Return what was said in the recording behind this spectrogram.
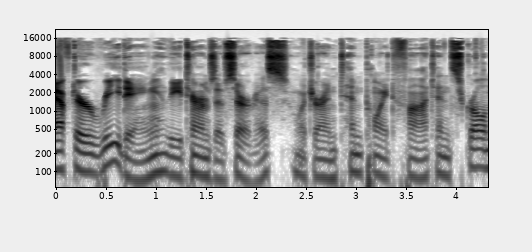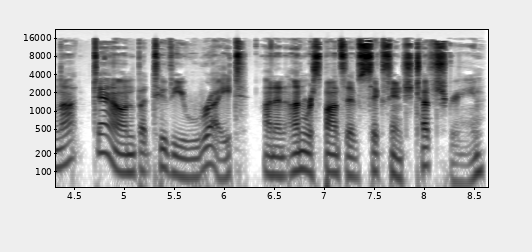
After reading the terms of service, which are in 10 point font and scroll not down but to the right on an unresponsive 6 inch touchscreen,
